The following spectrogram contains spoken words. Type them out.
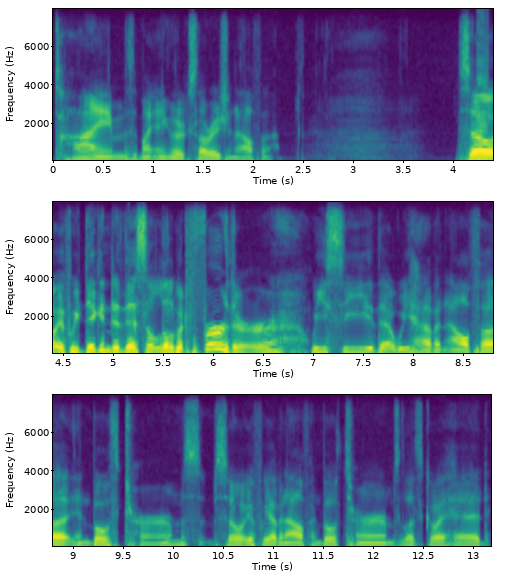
times my angular acceleration alpha. So if we dig into this a little bit further, we see that we have an alpha in both terms. So if we have an alpha in both terms, let's go ahead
